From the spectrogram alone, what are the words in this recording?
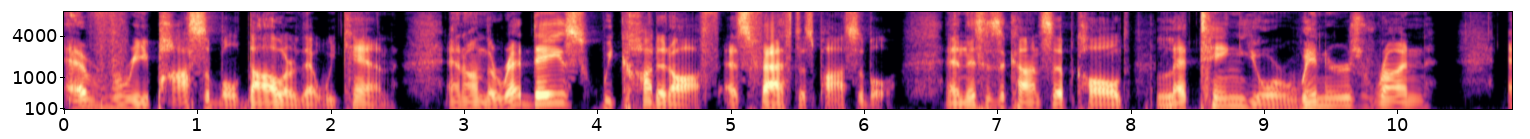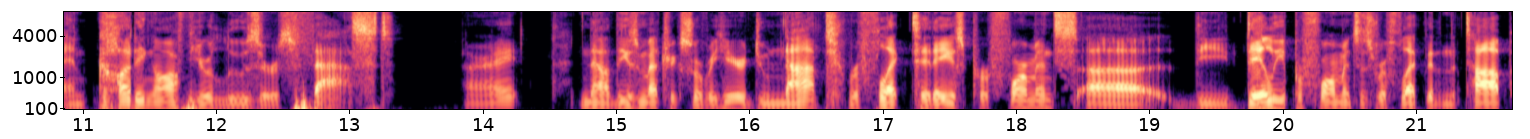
every possible dollar that we can. And on the red days, we cut it off as fast as possible. And this is a concept called letting your winners run and cutting off your losers fast. All right. Now, these metrics over here do not reflect today's performance. Uh, the daily performance is reflected in the top.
